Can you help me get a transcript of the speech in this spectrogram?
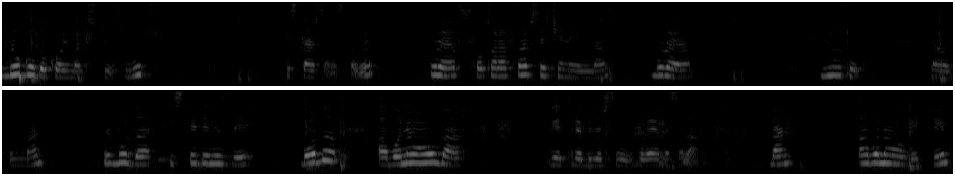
logo da koymak istiyorsunuz. İsterseniz tabi. Buraya fotoğraflar seçeneğinden buraya YouTube yazdım ben. Ve burada istediğiniz bir bu arada abone ol da getirebilirsiniz buraya mesela. Ben abone ol getireyim.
